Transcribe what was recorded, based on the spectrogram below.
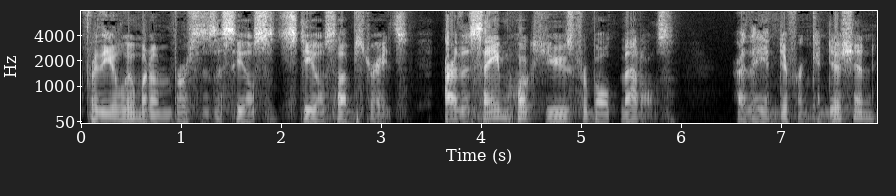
for the aluminum versus the steel, steel substrates. Are the same hooks used for both metals? Are they in different condition?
